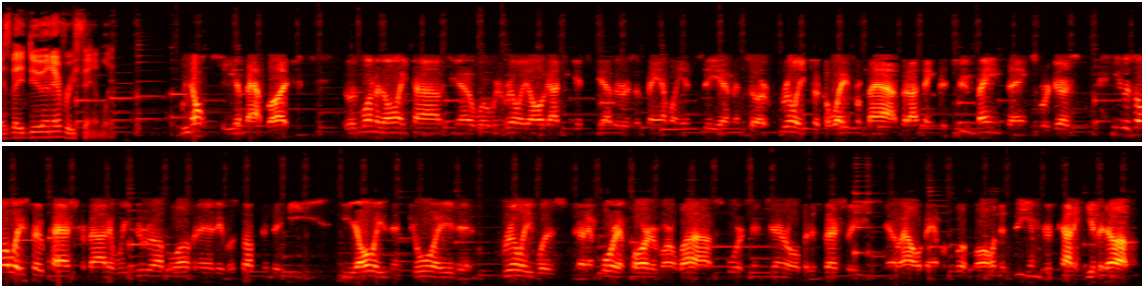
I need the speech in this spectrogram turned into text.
as they do in every family. We don't see him that much it was one of the only times, you know, where we really all got to get together as a family and see him. And so it really took away from that. But I think the two main things were just he was always so passionate about it. We grew up loving it. It was something that he he always enjoyed and really was an important part of our lives, sports in general, but especially you know Alabama football. And to see him just kind of give it up.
